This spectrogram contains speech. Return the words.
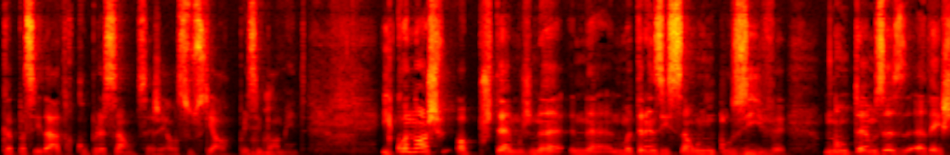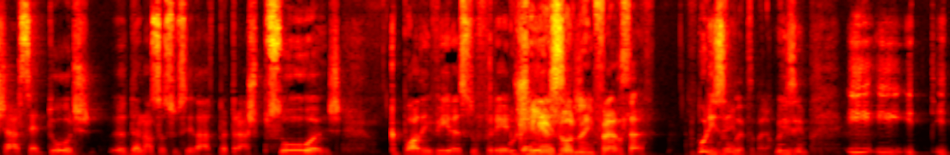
capacidade de recuperação, seja ela social, principalmente. Uhum. E quando nós apostamos na, na, numa transição inclusiva, não estamos a, a deixar setores uh, da nossa sociedade para trás, pessoas que podem vir a sofrer o carências. em França. Por exemplo, por exemplo. E, e, e,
